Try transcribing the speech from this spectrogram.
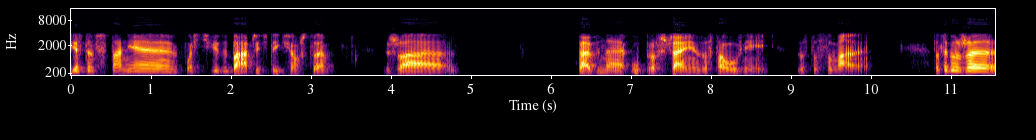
jestem w stanie właściwie wybaczyć tej książce, że pewne uproszczenie zostało w niej zastosowane. Dlatego, że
